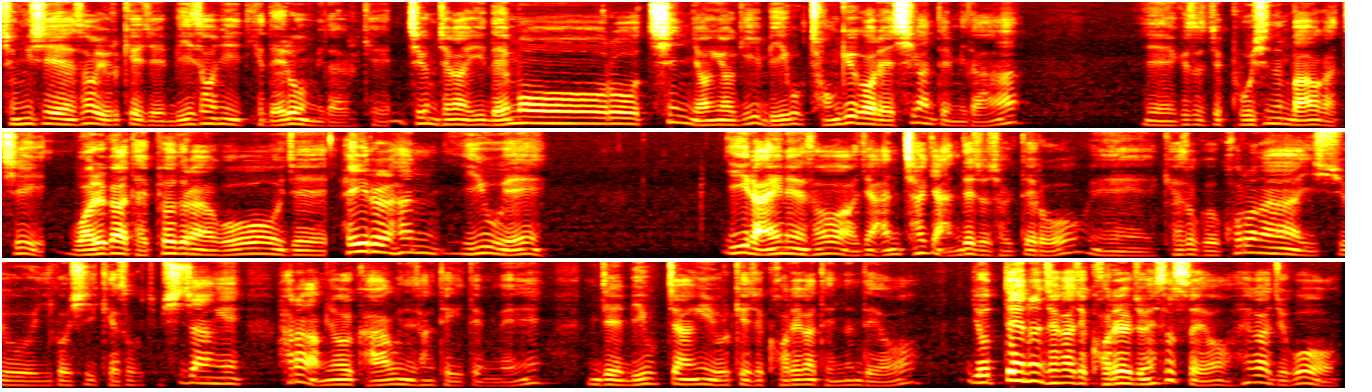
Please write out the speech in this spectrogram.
증시에서 이렇게 이제 미선이 이렇게 내려옵니다. 이렇게 지금 제가 이 네모로 친 영역이 미국 정규거래 시간대입니다. 예, 그래서 이제 보시는 바와 같이 월가 대표들하고 이제 회의를 한 이후에 이 라인에서 이제 안착이 안 되죠 절대로 예, 계속 그 코로나 이슈 이것이 계속 좀 시장에 하락 압력을 가하고 있는 상태이기 때문에 이제 미국장이 이렇게 이제 거래가 됐는데요. 요때는 제가 이제 거래를 좀 했었어요. 해가지고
